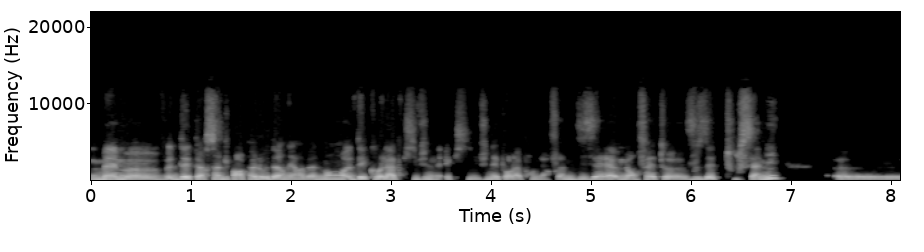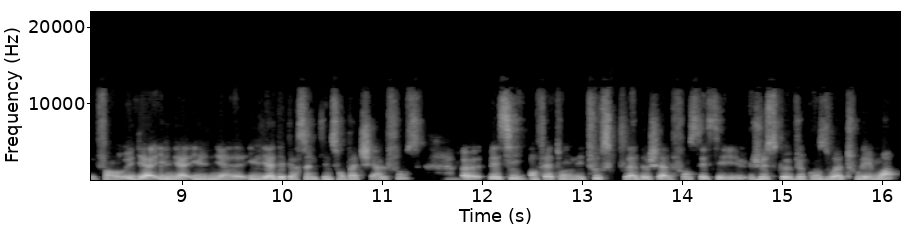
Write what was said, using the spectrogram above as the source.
même des personnes, je me rappelle au dernier événement, des collabs qui venaient, qui venaient pour la première fois me disaient Mais en fait, vous êtes tous amis. Euh, enfin, il y a, il y a, il y a, il y a des personnes qui ne sont pas de chez Alphonse. Mm. Euh, mais si, en fait, on est tous là de chez Alphonse et c'est juste que vu qu'on se voit tous les mois,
